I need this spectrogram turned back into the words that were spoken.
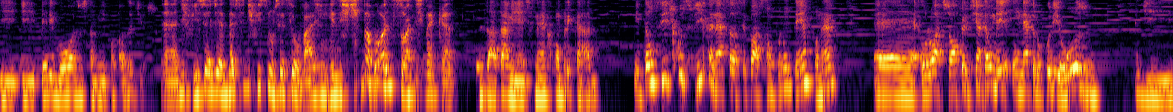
e, e, perigosos também por causa disso. É difícil, é, deve ser difícil não ser selvagem resistindo ao Lord Sorte, né, cara? Exatamente, né? Complicado. Então Cíticos fica nessa situação por um tempo, né? É, o Lord Software tinha até um, um método curioso de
